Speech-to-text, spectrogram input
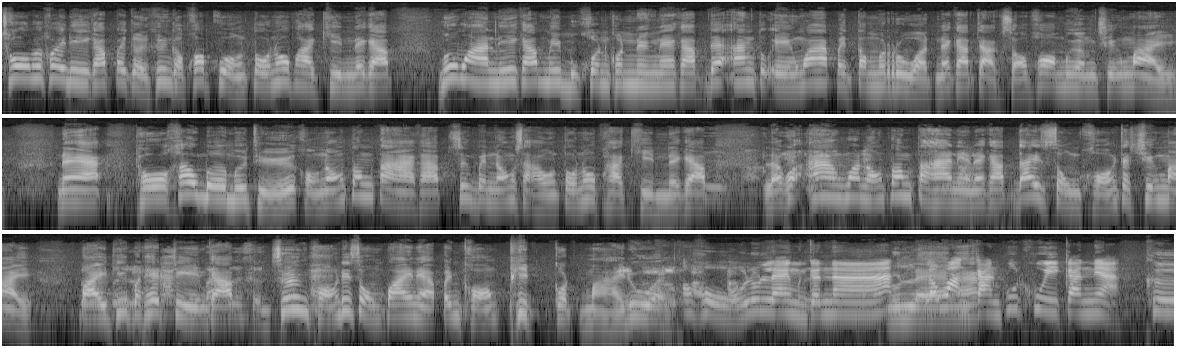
โชคไม่ค่อยดีครับ ไปเกิดขึ้นกับครอบครัวของโตโน่พาคินนะครับ เมื่อวานนี้ครับมีบุคคลคนหนึ่งนะครับได้อ้างตัวเองว่าเป็นตำรวจนะครับจากสพเมืองเชียงใหม่นะฮะโทรเข้าเบอร์มือถือของน้องต้องตาครับซึ่งเป็นน้องสาวของโตโน่พาคินนะครับแล้วก็อ้างว่าน้องต้องตาเนี่ยนะครับได้ส่งของจากเชียงใหม่ ไปที่ประเทศจีนครับ ซึ่งของที่ส่งไปเนี่ยเป็นของผิดกฎหมายด้วย โอ้โห รุนแรงเหมือนกันนะ รุนแรงระหว่างฮะการพูดคุยกันเนี่ยคือ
